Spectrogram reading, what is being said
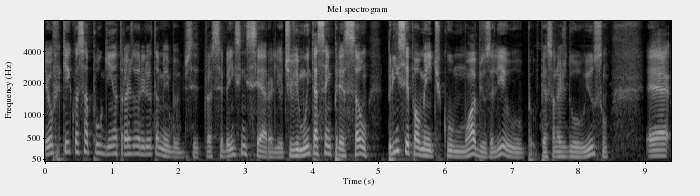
Eu fiquei com essa pulguinha atrás da orelha também, para ser bem sincero ali. Eu tive muito essa impressão, principalmente com o Mobius ali, o, personagem do Wilson. É,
